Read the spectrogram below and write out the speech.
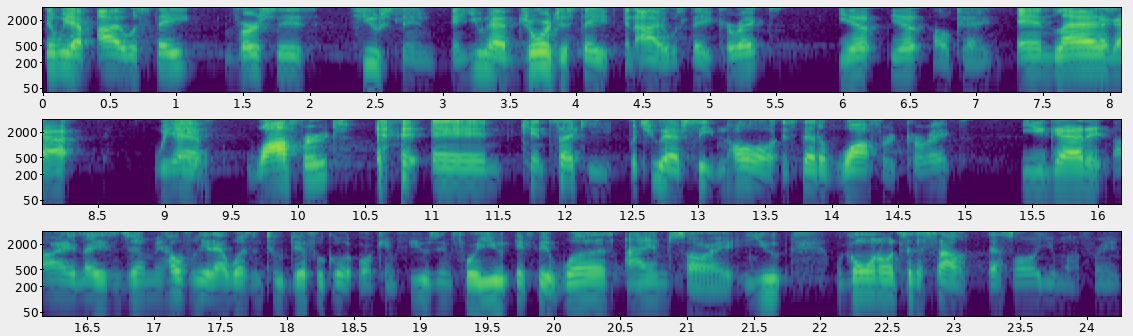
then we have Iowa State versus Houston, and you have Georgia State and Iowa State, correct? Yep. Yep. Okay. And I last got. we have Wofford and Kentucky, but you have Seton Hall instead of Wofford, correct? You got it. All right, ladies and gentlemen. Hopefully that wasn't too difficult or confusing for you. If it was, I am sorry. You we're going on to the south. That's all you, my friend.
